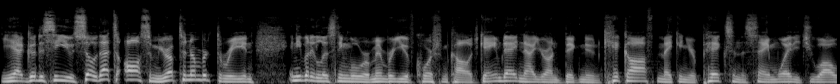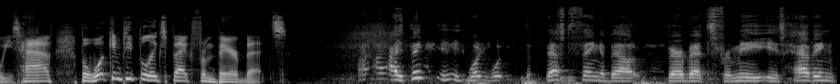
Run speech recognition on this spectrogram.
Yeah, good to see you. So that's awesome. You're up to number three, and anybody listening will remember you, of course, from College Game Day. Now you're on Big Noon Kickoff, making your picks in the same way that you always have. But what can people expect from Bear Bets? I, think it, what, what the best thing about Bear Bets for me is having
